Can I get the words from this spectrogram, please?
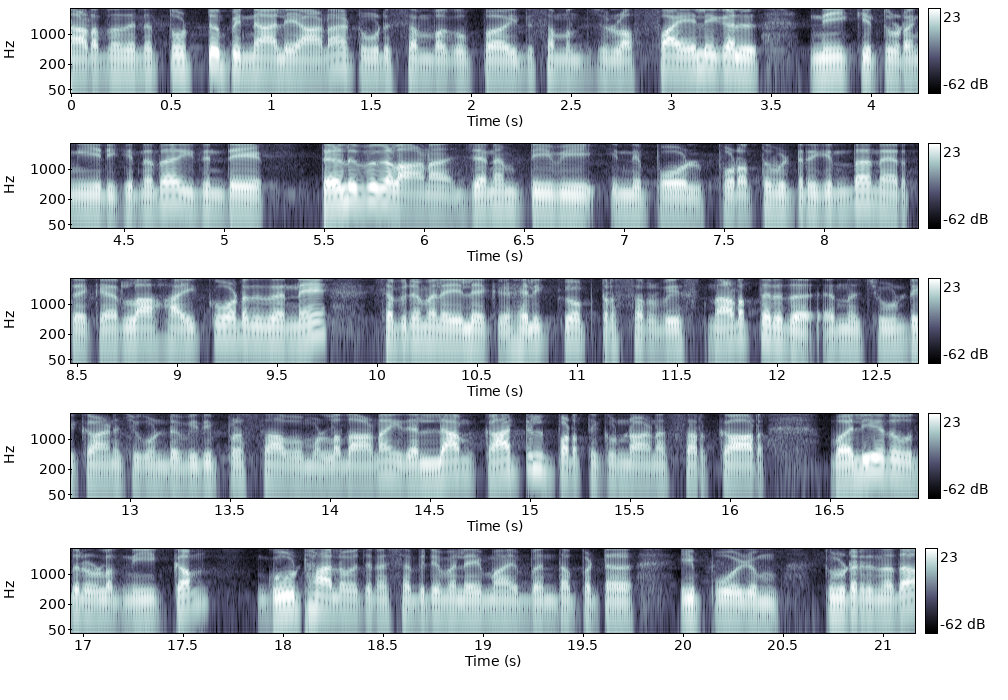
നടന്നതിന് തൊട്ടു പിന്നാലെയാണ് ടൂറിസം വകുപ്പ് ഇത് സംബന്ധിച്ചുള്ള ഫയലുകൾ നീക്കി തുടങ്ങിയിരിക്കുന്നത്. ഇതിന്റെ തെളിവുകളാണ് ജനം ടി വി ഇന്നിപ്പോൾ പുറത്തുവിട്ടിരിക്കുന്നത്. നേരത്തെ കേരള ഹൈക്കോടതി തന്നെ ശബരിമലയിലേക്ക് ഹെലികോപ്റ്റർ സർവീസ് നടത്തരുത് എന്ന് ചൂണ്ടിക്കാണിച്ചുകൊണ്ട് വിധിപ്രസ്താവമുള്ളതാണ്. ഇതെല്ലാം കാറ്റിൽ പറത്തിക്കൊണ്ടാണ് സർക്കാർ വലിയ തോതിലുള്ള നീക്കം. ഗൂഢാലോചന ശബരിമലയുമായി ബന്ധപ്പെട്ട് ഇപ്പോഴും തുടരുന്നത്.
